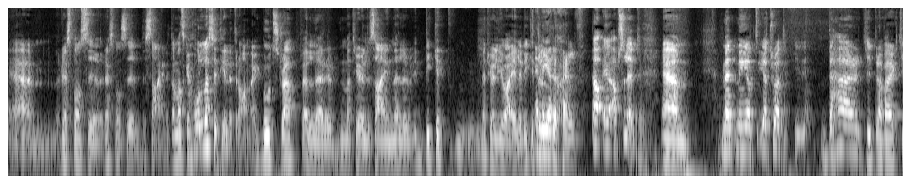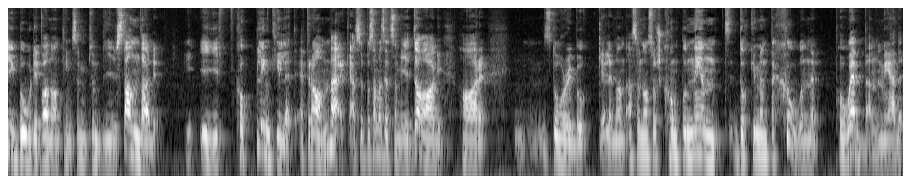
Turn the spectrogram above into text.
eh, responsiv, responsiv design. Utan man ska hålla sig till ett ramverk. Bootstrap eller material design eller vilket material UI eller vilket... Eller gör det själv. Ja, absolut. Mm. Um, men, men jag, jag, tror att det här typen av verktyg borde vara någonting som, som blir standard i, i koppling till ett, ett, ramverk. Alltså på samma sätt som vi idag har Storybook eller någon, alltså någon sorts komponentdokumentation på webben med,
